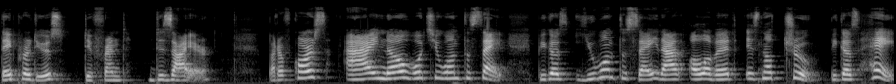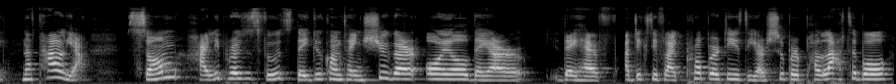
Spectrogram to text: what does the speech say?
they produce different desire. But of course, I know what you want to say because you want to say that all of it is not true. Because, hey, Natalia, some highly processed foods they do contain sugar, oil, they are they have addictive like properties they are super palatable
